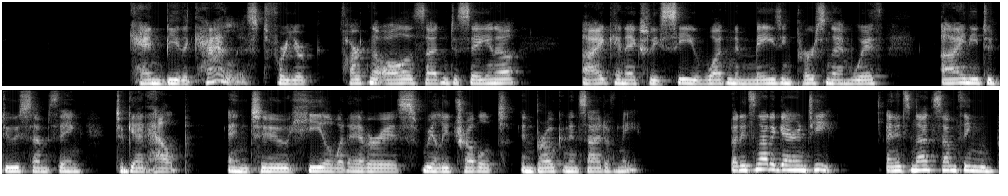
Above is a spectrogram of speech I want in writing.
can be the catalyst for your partner all of a sudden to say, you know, I can actually see what an amazing person I'm with. I need to do something to get help and to heal whatever is really troubled and broken inside of me. But it's not a guarantee. And it's not something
